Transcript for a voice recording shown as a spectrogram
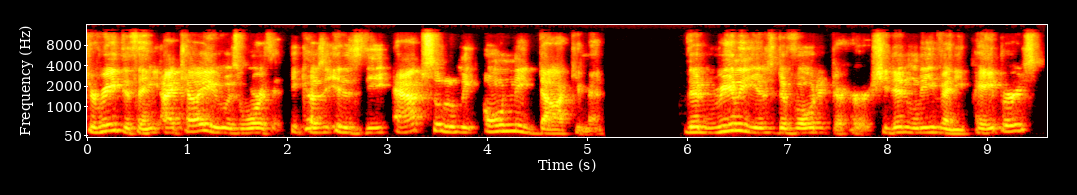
to read the thing. I tell you, it was worth it because it is the absolutely only document that really is devoted to her. She didn't leave any papers.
